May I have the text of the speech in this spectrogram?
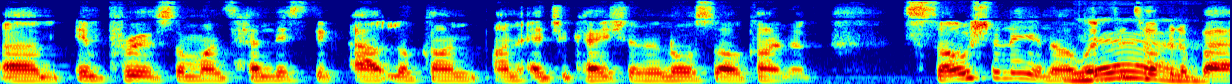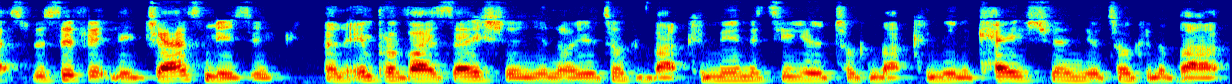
um, improve someone's holistic outlook on on education and also kind of socially. You know, when you're talking about specifically jazz music and improvisation, you know, you're talking about community, you're talking about communication, you're talking about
